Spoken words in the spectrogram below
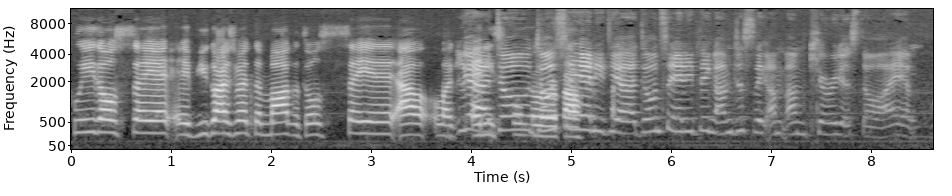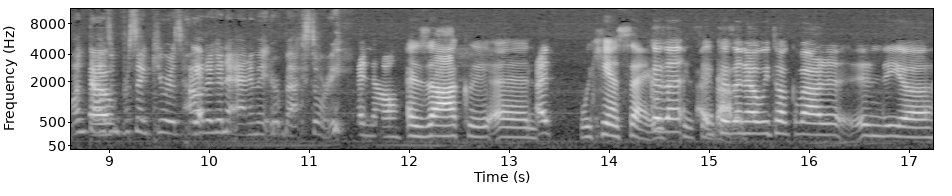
please don't say it. If you guys read the manga, don't say it out like yeah, any don't spoiler don't about. say any. Yeah, don't say anything. I'm just like I'm I'm curious though. I am one thousand percent curious how Yeah. they're gonna animate her backstory. I know. Exactly, and I- we can't say. Because we I, can't say because I know we talk about it in the uh,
